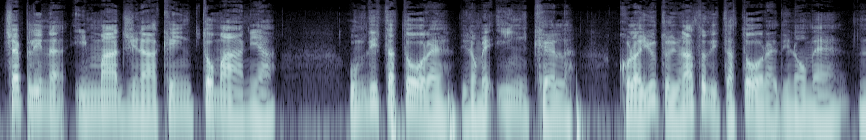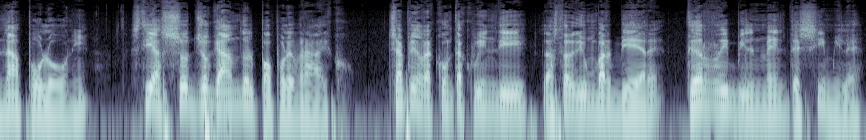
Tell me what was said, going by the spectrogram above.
Chaplin immagina che in Tomania un dittatore di nome Inkel, con l'aiuto di un altro dittatore di nome Napoloni, stia soggiogando il popolo ebraico. Chaplin racconta quindi la storia di un barbiere terribilmente simile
